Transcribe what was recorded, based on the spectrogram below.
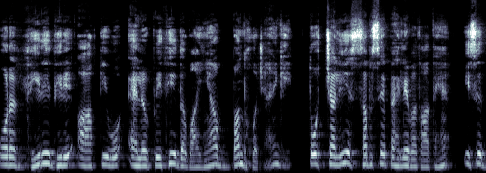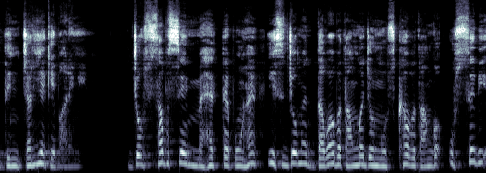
और धीरे धीरे आपकी वो एलोपैथी दवाइयाँ बंद हो जाएँगी। तो चलिए सबसे पहले बताते हैं इस दिनचर्या के बारे में। जो सबसे महत्वपूर्ण है, इस जो मैं दवा बताऊँगा, जो नुस्खा बताऊँगा, उससे भी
